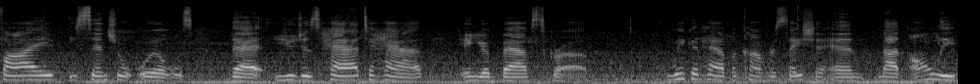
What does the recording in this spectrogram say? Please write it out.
five essential oils that you just had to have in your bath scrub. We could have a conversation and not only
